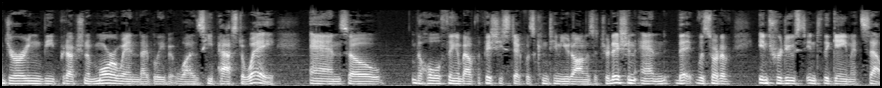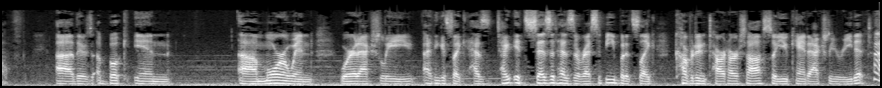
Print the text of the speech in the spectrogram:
during the production of Morrowind, I believe it was, he passed away, and so the whole thing about the fishy stick was continued on as a tradition, and that was sort of introduced into the game itself. Uh, there's a book in uh, Morrowind where it actually, I think it's like has te- it says it has the recipe, but it's like covered in tartar sauce, so you can't actually read it.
